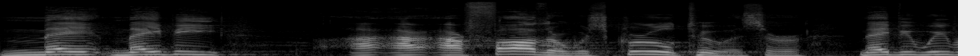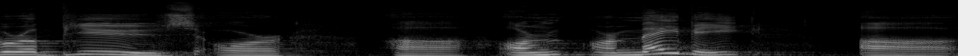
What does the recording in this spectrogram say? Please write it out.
May, maybe our, our, father was cruel to us, or maybe we were abused, or, uh, or, or maybe uh,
